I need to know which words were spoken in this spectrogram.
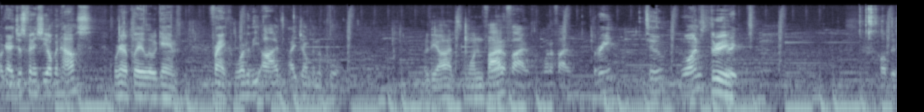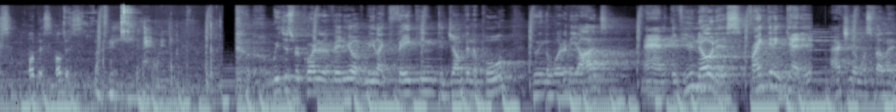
Okay, I just finished the open house. We're gonna play a little game. Frank, what are the odds I jump in the pool? What are the odds? One in One to five? five. One to five. Three, two, one, Three. Hold this. Hold this. Hold this. we just recorded a video of me like faking to jump in the pool, doing the what are the odds. And if you notice, Frank didn't get it. I actually almost fell in.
